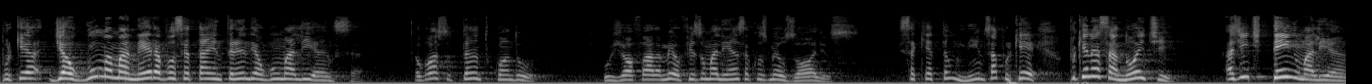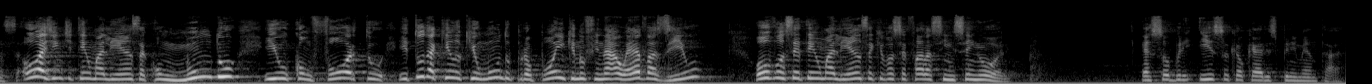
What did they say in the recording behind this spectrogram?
Porque de alguma maneira você está entrando em alguma aliança. Eu gosto tanto quando o Jó fala: Meu, eu fiz uma aliança com os meus olhos. Isso aqui é tão lindo. Sabe por quê? Porque nessa noite a gente tem uma aliança. Ou a gente tem uma aliança com o mundo e o conforto e tudo aquilo que o mundo propõe, que no final é vazio. Ou você tem uma aliança que você fala assim: Senhor, é sobre isso que eu quero experimentar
